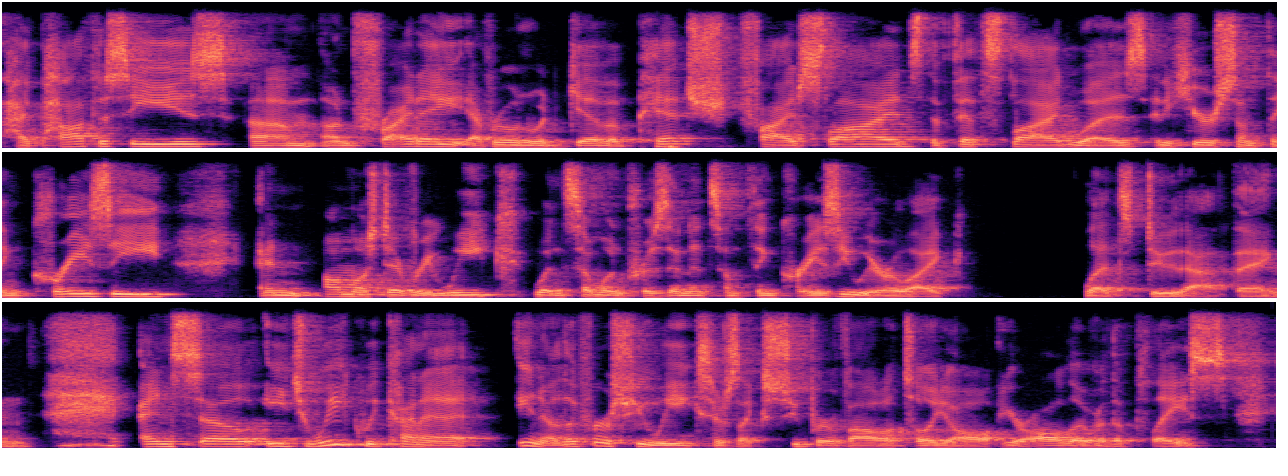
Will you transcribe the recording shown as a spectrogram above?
hypotheses. Um, on Friday, everyone would give a pitch, five slides. The fifth slide was, and here's something crazy. And almost every week, when someone presented something crazy, we were like, let's do that thing. And so each week we kind of, you know, the first few weeks there's like super volatile. Y'all, you're all over the place,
